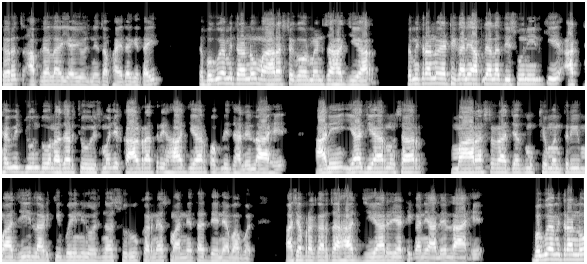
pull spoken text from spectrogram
तरच आपल्याला या योजनेचा फायदा घेता येईल. तर बघूया मित्रांनो महाराष्ट्र गव्हर्नमेंटचा हा जी आर तर मित्रांनो या ठिकाणी आपल्याला दिसून येईल की अठ्ठावीस जून दोन हजार चोवीस म्हणजे काल रात्री हा जी आर पब्लिश झालेला आहे. आणि या जी आरनुसार महाराष्ट्र राज्यात मुख्यमंत्री माझी लाडकी बहीण योजना सुरू करण्यास मान्यता देण्याबाबत अशा प्रकारचा हा जी आर या ठिकाणी आलेला आहे. बघूया मित्रांनो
